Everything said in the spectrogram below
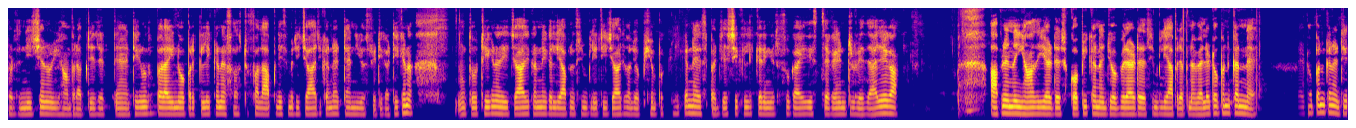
थोड़ा सा नीचे और यहाँ पर आप दे सकते हैं, ठीक है उस पर आई नो पर क्लिक करना है। फ़र्स्ट ऑफ़ ऑल आपने इसमें रिचार्ज करना है टेन यू का ठीक है ना? तो ठीक है ना, रिचार्ज करने के लिए आपने सिंपली रिचार्ज वाले ऑप्शन पर क्लिक करना है। इस पर जैसे क्लिक करेंगे तो गाइस इस तरह का इंटरफेस आ जाएगा। आपने ना यहाँ से एड्रेस कॉपी करना है, जो भी एड्रेस सिंपली आपने अपना वैलेट ओपन करना है। वैलेट ओपन करना है, ठीक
